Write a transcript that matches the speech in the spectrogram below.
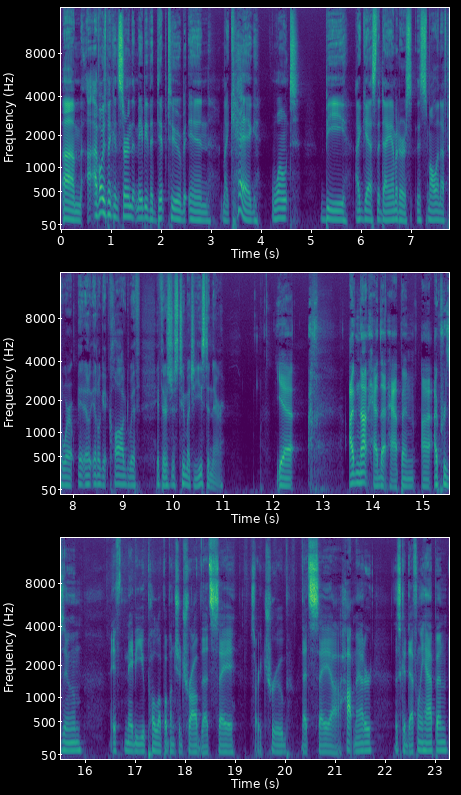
Um, I've always been concerned that maybe the dip tube in my keg won't be, I guess, the diameter is, is small enough to where it, it'll get clogged with if there's just too much yeast in there. Yeah, I've not had that happen. I I presume if maybe you pull up a bunch of trub that's say, sorry, trube that's say uh, hot matter, this could definitely happen.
